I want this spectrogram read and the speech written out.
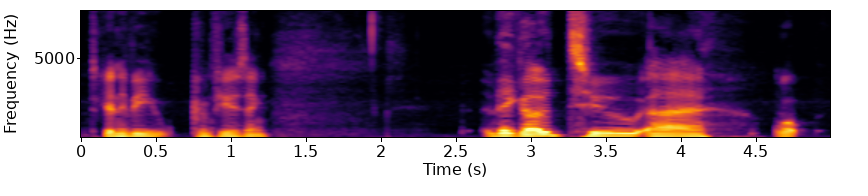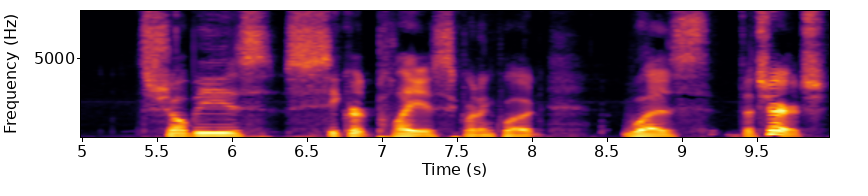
it's going to be confusing. They go to uh, well, Shelby's secret place, quote unquote, was the church.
